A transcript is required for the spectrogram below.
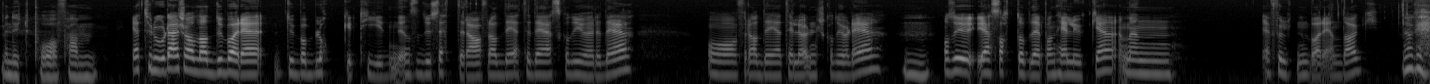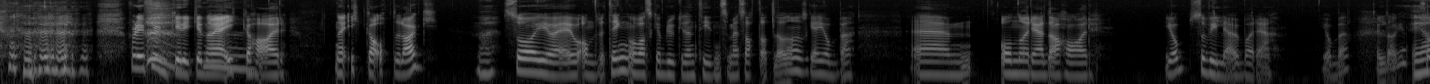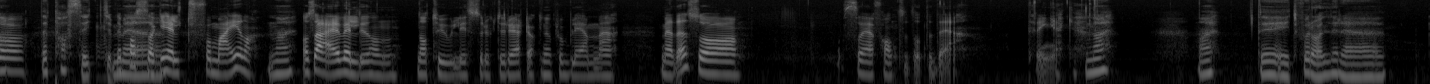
minutter på fem Jeg tror det er sånn at du bare, du bare blokker tiden din, så du setter av fra det til det skal du gjøre det, og fra det til lunsj skal du gjøre det. mm. Og så jeg satte opp det på en hel uke, men jeg fulgte den bare én dag. OK. For det funker ikke når jeg ikke har, når jeg ikke har oppdrag. Nei. Så gjør jeg jo andre ting, og hva skal jeg bruke den tiden som jeg satte av til? Og nå skal jeg jobbe. Um, og når jeg da har jobb, så vil jeg jo bare jobbe hele dagen. Ja, Så Det passer ikke det med passa ikke helt for meg, da. Nei. Og så er jeg veldig sånn naturlig strukturert, jeg har ikke noe problem med, med det, så, så jeg fant ut at det trenger jeg ikke. Nei. Nei. Det er ikke for alle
